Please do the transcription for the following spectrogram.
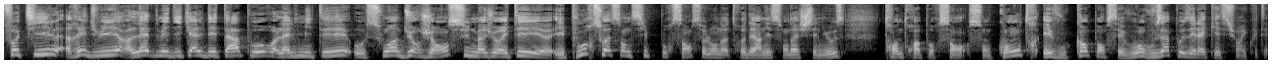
Faut-il réduire l'aide médicale d'État pour la limiter aux soins d'urgence? Une majorité est pour, 66% selon notre dernier sondage CNews, 33% sont contre. Et vous, qu'en pensez-vous? On vous a posé la question, écoutez.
